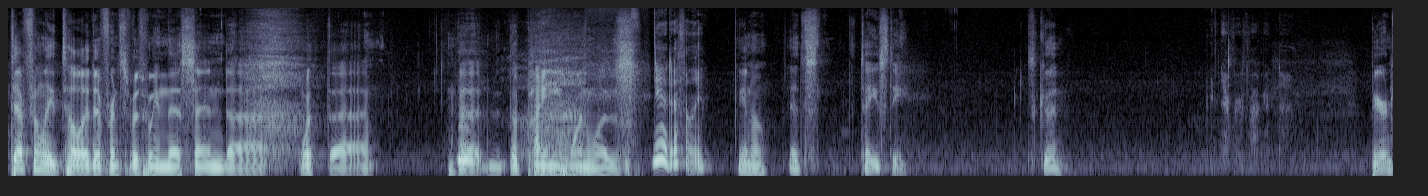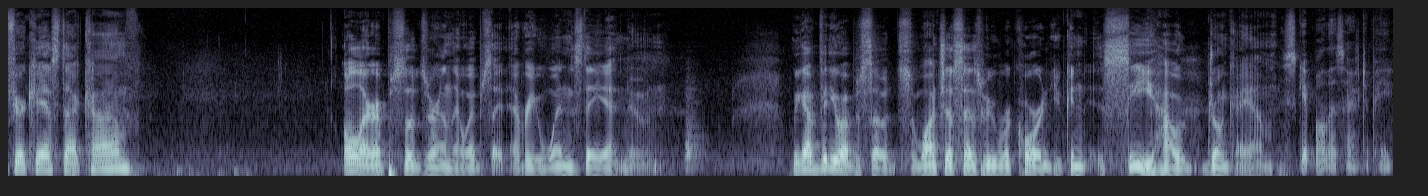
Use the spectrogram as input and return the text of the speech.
definitely tell a difference between this and uh, what the the the piney one was. Yeah, definitely. You know, it's tasty. It's good. Every fucking time. beerandfaircast.com. All our episodes are on that website every Wednesday at noon. We got video episodes. Watch us as we record. You can see how drunk I am Skip all this. I have to pee.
